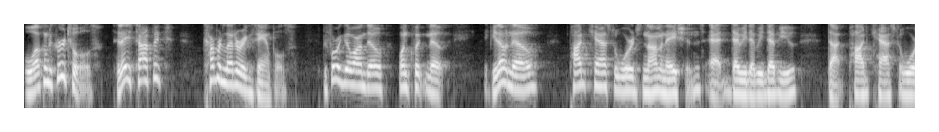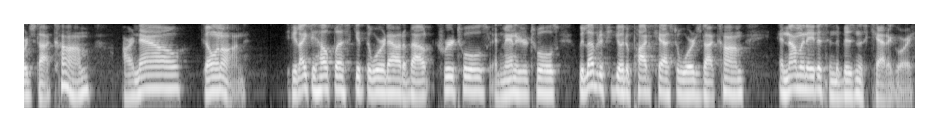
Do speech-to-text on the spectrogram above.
Welcome to Career Tools. Today's topic cover letter examples. Before we go on, though, one quick note. If you don't know, Podcast Awards nominations at www.podcastawards.com are now going on. If you'd like to help us get the word out about career tools and manager tools, we'd love it if you go to podcastawards.com and nominate us in the business category.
